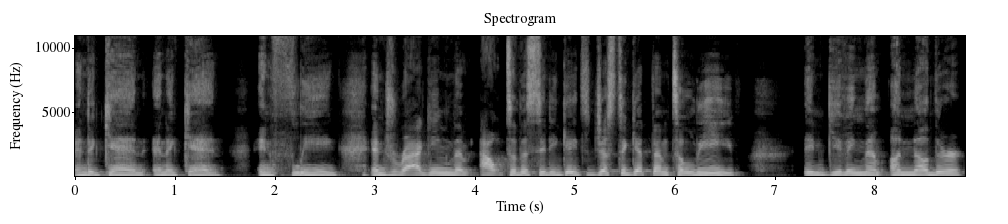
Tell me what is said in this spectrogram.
and again and again in fleeing and dragging them out to the city gates just to get them to leave, in giving them another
